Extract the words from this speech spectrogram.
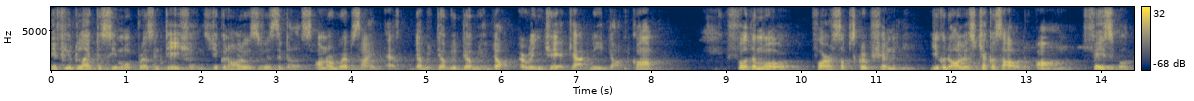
If you'd like to see more presentations, you can always visit us on our website at www.arinjayacademy.com. Furthermore, for a subscription, you could always check us out on Facebook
